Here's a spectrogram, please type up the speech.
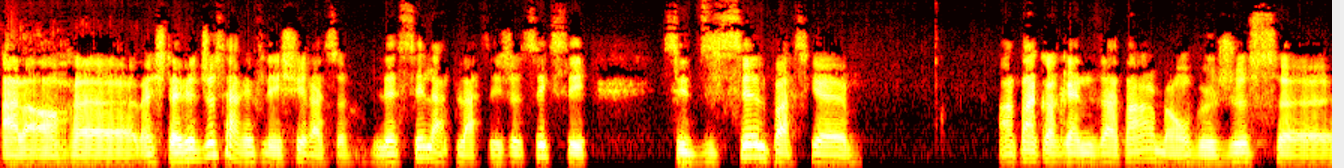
Alors, euh, ben, je t'invite juste à réfléchir à ça. Laisser la place. Et je sais que c'est c'est difficile parce que en tant qu'organisateur, ben, on veut juste euh,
